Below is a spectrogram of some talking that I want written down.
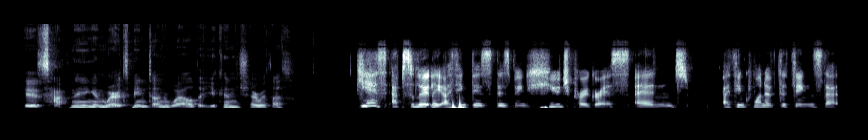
is happening and where it's been done well that you can share with us? Yes, absolutely. I think there's there's been huge progress and I think one of the things that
